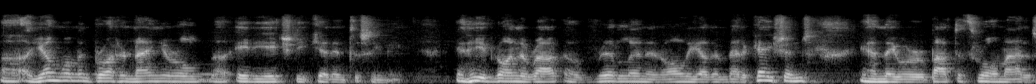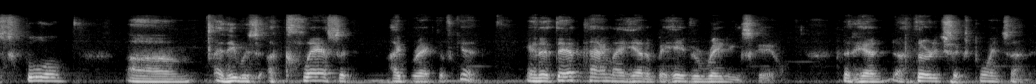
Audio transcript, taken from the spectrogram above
uh, a young woman brought her nine year old uh, ADHD kid in to see me. And he had gone the route of Ritalin and all the other medications, and they were about to throw him out of school. Um, and he was a classic hyperactive kid. And at that time, I had a behavior rating scale that had uh, 36 points on it.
